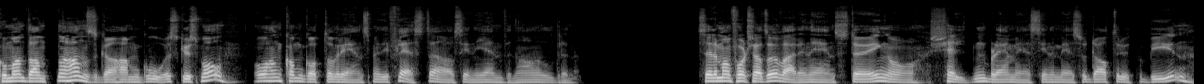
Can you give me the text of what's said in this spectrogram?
Kommandantene hans ga ham gode skussmål, og han kom godt overens med de fleste av sine jevnaldrende. Selv om han fortsatte å være en enstøing og sjelden ble med sine medsoldater ut på byen,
